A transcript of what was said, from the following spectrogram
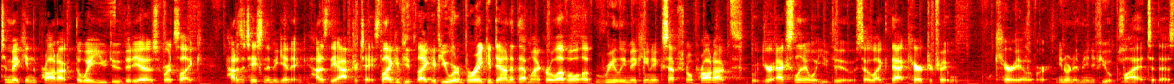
to making the product the way you do videos where it's like how does it taste in the beginning? How does the aftertaste? Like if you like if you were to break it down at that micro level of really making an exceptional product you're excellent at what you do. So like that character trait will carry over. You know what i mean? If you apply it to this.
